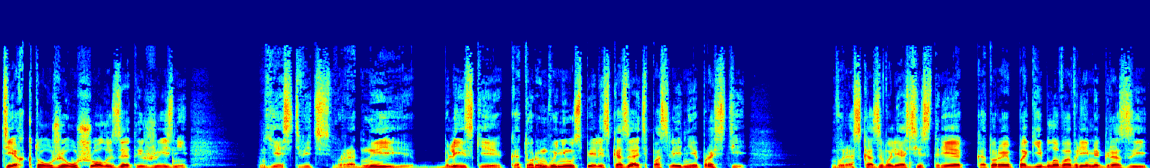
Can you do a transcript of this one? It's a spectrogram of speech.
тех, кто уже ушел из этой жизни, есть ведь родные, близкие, которым вы не успели сказать последнее «прости». Вы рассказывали о сестре, которая погибла во время грозы,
